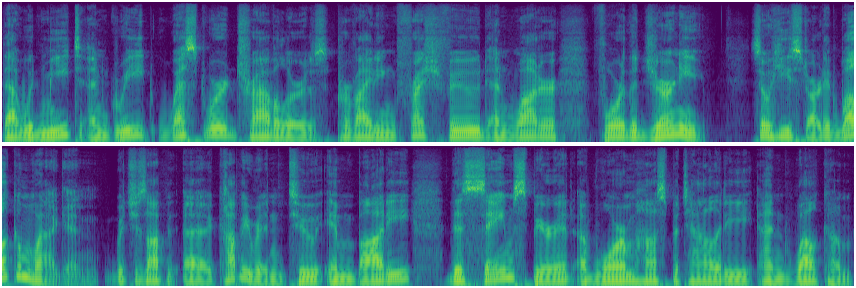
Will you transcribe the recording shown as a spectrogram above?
that would meet and greet westward travelers, providing fresh food and water for the journey. So he started Welcome Wagon, which is op- uh, copywritten to embody this same spirit of warm hospitality and welcome.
